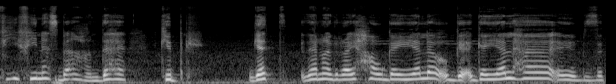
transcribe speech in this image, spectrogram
في في ناس بقى عندها كبر جت ده أنا رايحة وجايه جاية لها بالذات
